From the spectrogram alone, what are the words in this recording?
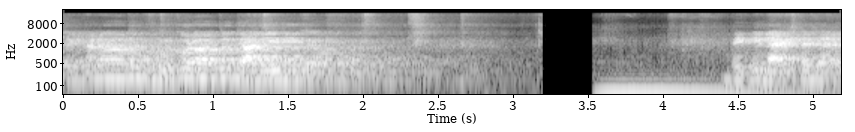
তো এখানে হয়তো ভুল করে হয়তো জ্বালিয়ে দিয়েছে দেখি লাইটটা জ্বালিয়ে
